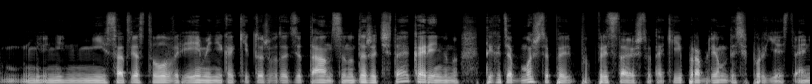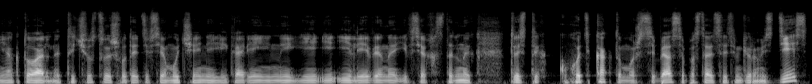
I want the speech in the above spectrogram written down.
не соответствовала времени, какие тоже вот эти танцы. Но даже читая Каренину, ты хотя бы можешь себе представить, что такие проблемы до сих пор есть, они актуальны. Ты чувствуешь чувствуешь вот эти все мучения и Каренины, и, и, и Левина, и всех остальных. То есть ты хоть как-то можешь себя сопоставить с этим героем. Здесь,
